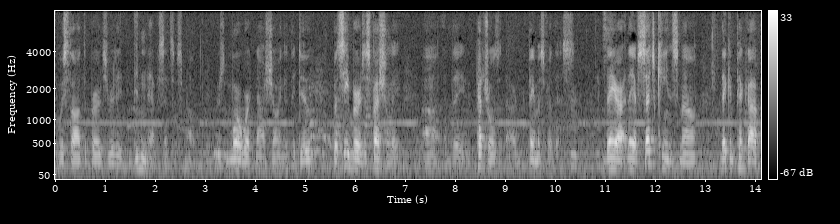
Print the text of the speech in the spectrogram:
it was thought that birds really didn't have a sense of smell. There's more work now showing that they do, but seabirds especially, uh, the petrels are famous for this. Hmm. They are they have such keen smell they can pick up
